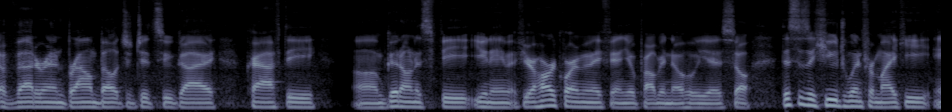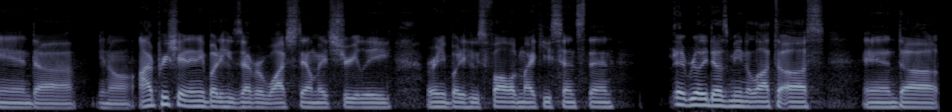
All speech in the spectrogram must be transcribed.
a veteran brown belt jiu-jitsu guy, crafty, um, good on his feet. You name it. If you're a hardcore MMA fan, you'll probably know who he is. So this is a huge win for Mikey, and uh, you know I appreciate anybody who's ever watched Stalemate Street League or anybody who's followed Mikey since then. It really does mean a lot to us, and. Uh,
